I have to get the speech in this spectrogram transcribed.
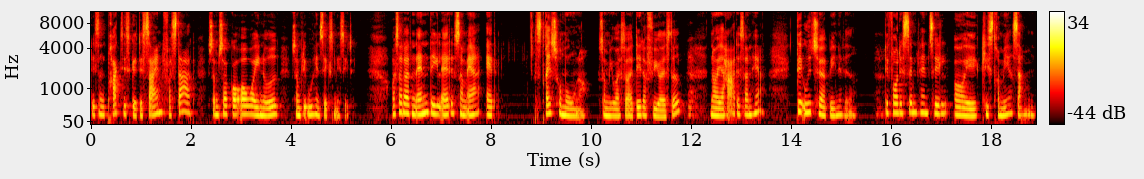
det er sådan praktiske design fra start, som så går over i noget, som bliver uhensigtsmæssigt. Og så er der den anden del af det, som er, at stresshormoner, som jo er så er det, der fyrer afsted, ja. når jeg har det sådan her, det udtørrer bindevævet. Det får det simpelthen til at øh, klistre mere sammen.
